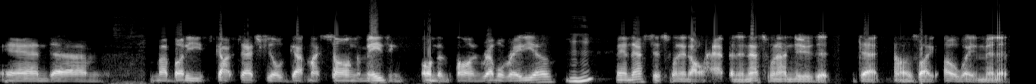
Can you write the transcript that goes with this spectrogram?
and um, my buddy Scott Satchfield got my song "Amazing" on the on Rebel Radio. Mm-hmm. Man, that's just when it all happened, and that's when I knew that that I was like, oh wait a minute,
